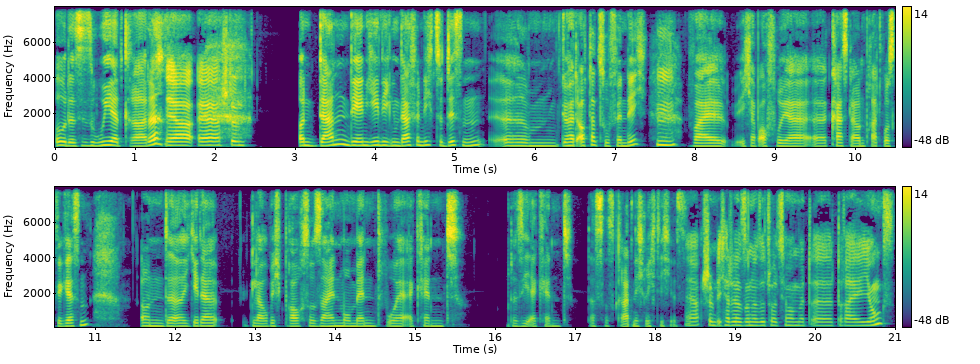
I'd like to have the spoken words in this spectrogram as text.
oh, das ist weird gerade. Ja, ja, stimmt. Und dann denjenigen dafür nicht zu dissen, ähm, gehört auch dazu, finde ich. Mhm. Weil ich habe auch früher äh, Kassler und Bratwurst gegessen. Und äh, jeder, glaube ich, braucht so seinen Moment, wo er erkennt oder sie erkennt, dass das gerade nicht richtig ist. Ja, stimmt. Ich hatte so eine Situation mit äh, drei Jungs,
